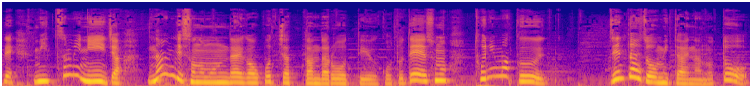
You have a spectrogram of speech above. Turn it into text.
で3つ目にじゃあなんでその問題が起こっちゃったんだろうっていうことでその取り巻く全体像みたいなのと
